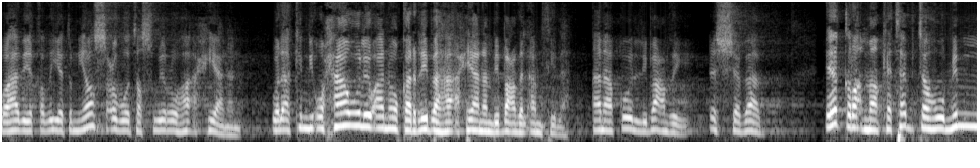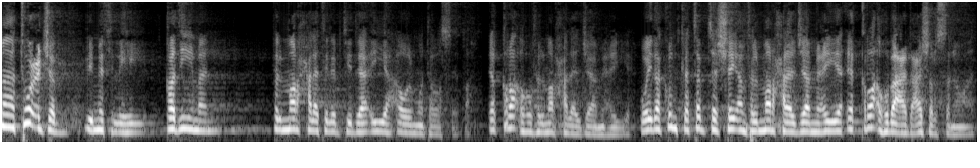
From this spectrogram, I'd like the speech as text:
وهذه قضية يصعب تصويرها أحيانا ولكني أحاول أن أقربها أحيانا ببعض الأمثلة. أنا أقول لبعض الشباب اقرأ ما كتبته مما تعجب بمثله قديما في المرحلة الابتدائية أو المتوسطة. اقرأه في المرحلة الجامعية. وإذا كنت كتبت شيئا في المرحلة الجامعية اقرأه بعد عشر سنوات.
